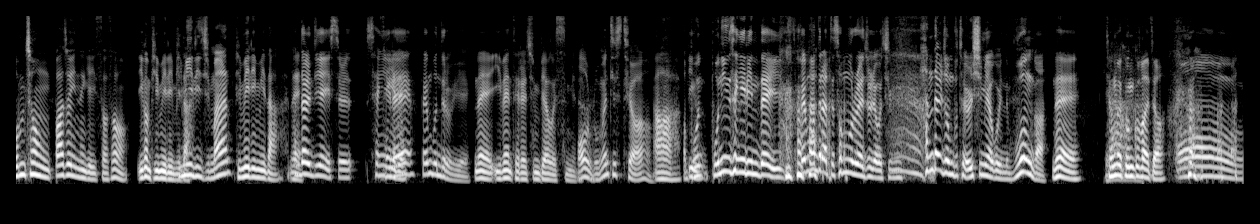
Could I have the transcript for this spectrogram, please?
엄청 빠져 있는 게 있어서 이건 비밀입니다. 비밀이지만 비밀입니다. 네. 한달 뒤에 있을 생일에 생일에. 팬분들을 위해. 네, 이벤트를 준비하고 있습니다. 어, 로맨티스트야. 아, 아, 비- 본, 본인 생일인데 이 팬분들한테 선물을 해주려고 지금 한 달 전부터 열심히 하고 있는 무언가. 네. 정말 궁금하죠. 어,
